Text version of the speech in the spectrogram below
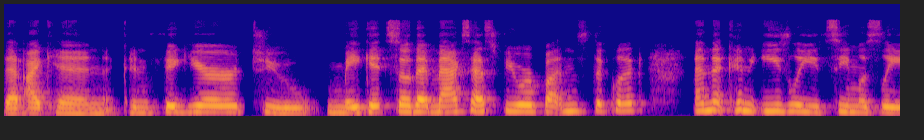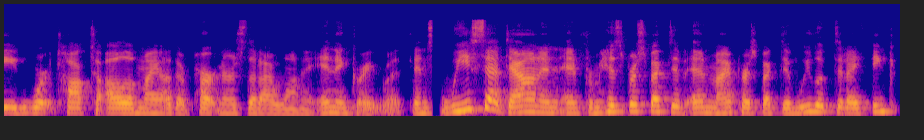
that I can configure to make it so that Max has fewer buttons to click, and that can easily seamlessly work talk to all of my other partners that I want to integrate with. And we sat down and, and from his perspective and my perspective, we looked at I think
